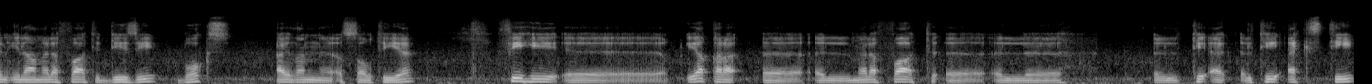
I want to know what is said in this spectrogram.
إلى ملفات ال DAISY books أيضا الصوتية. فيه آه، يقرأ آه، الملفات ال TXT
